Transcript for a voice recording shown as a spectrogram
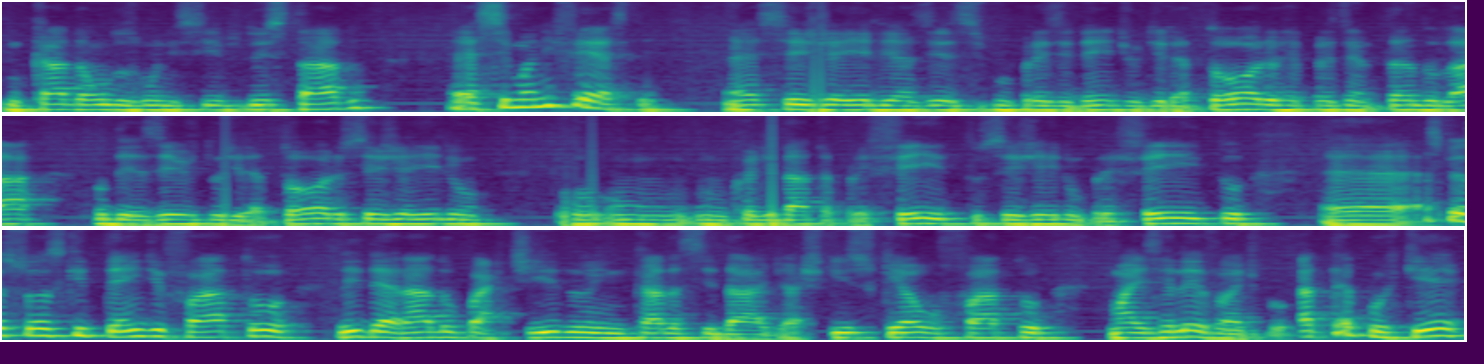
em cada um dos municípios do estado é, se manifestem, né? seja ele às vezes um presidente, um diretório representando lá o desejo do diretório, seja ele um, um, um candidato a prefeito, seja ele um prefeito, é, as pessoas que têm de fato liderado o partido em cada cidade. Acho que isso que é o fato mais relevante, até porque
